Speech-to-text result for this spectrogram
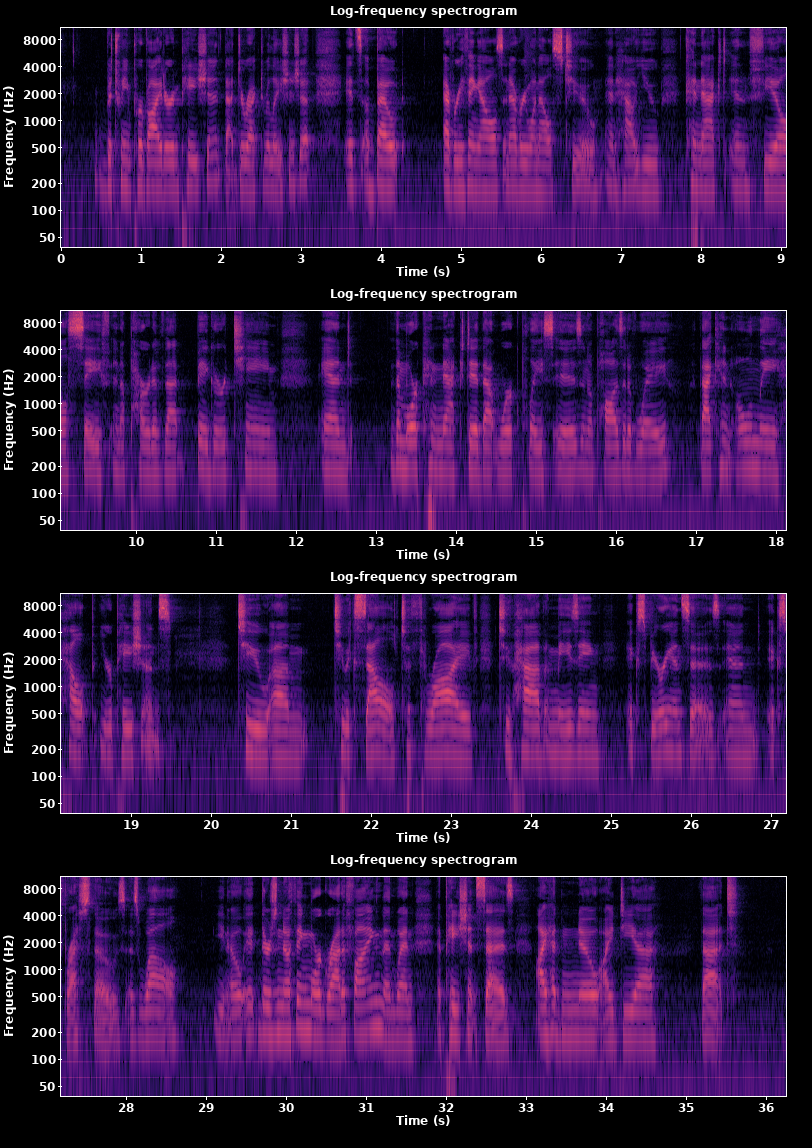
between provider and patient, that direct relationship. It's about everything else and everyone else too, and how you connect and feel safe and a part of that bigger team. And the more connected that workplace is in a positive way, that can only help your patients to um, to excel, to thrive, to have amazing experiences and express those as well. You know, it, there's nothing more gratifying than when a patient says, "I had no idea that."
